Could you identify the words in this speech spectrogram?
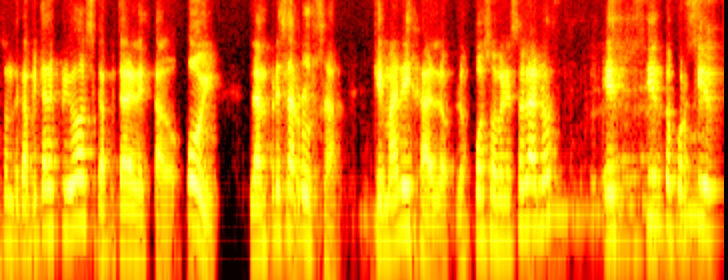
son de capitales privados y capitales del Estado. Hoy, la empresa rusa que maneja los pozos venezolanos es 100%...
